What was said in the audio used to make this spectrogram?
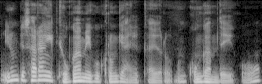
이런 게 사랑의 교감이고 그런 게 아닐까요, 여러분? 공감대이고.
